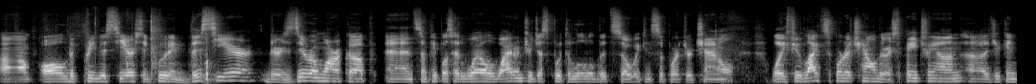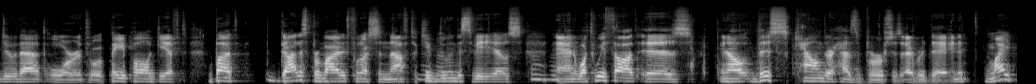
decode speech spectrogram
Um, all the previous years, including this year, there's zero markup. And some people said, well, why don't you just put a little bit so we can support your channel? Well, if you'd like to support our channel, there is Patreon, uh, you can do that, or through a PayPal gift. But God has provided for us enough to keep mm-hmm. doing these videos. Mm-hmm. And what we thought is, you know, this calendar has verses every day, and it might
